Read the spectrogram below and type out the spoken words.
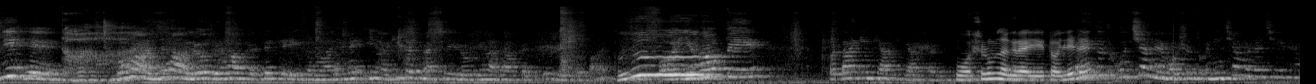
ये है वहाँ जहाँ लोग रहा करते थे एक जमाने में ये हकीकत में असली लोग यहाँ रहा करते थे और यहाँ पे पता नहीं क्या क्या करते वॉशरूम लग रहा है ये टॉयलेट है? तो, तो ऊँचा है वॉशरूम तो नीचा होना चाहिए था।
